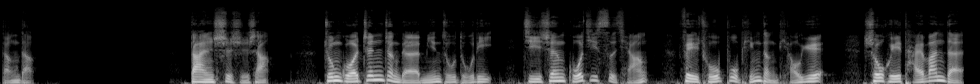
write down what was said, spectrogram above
等等。但事实上，中国真正的民族独立、跻身国际四强、废除不平等条约、收回台湾的，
